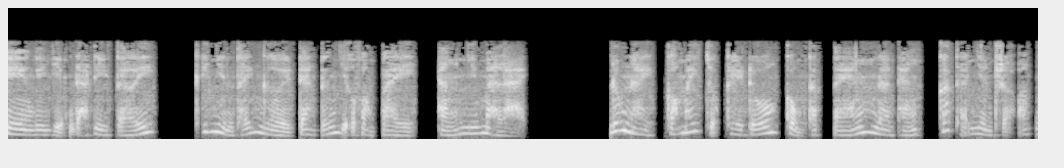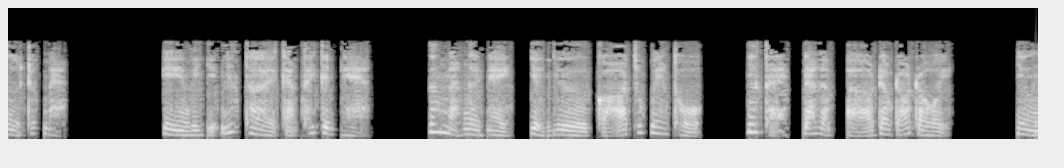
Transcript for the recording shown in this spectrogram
Hiền viên Diệm đã đi tới, khi nhìn thấy người đang đứng giữa vòng vầy, hắn nhíu mà lại. Lúc này có mấy chục cây đố cùng thắp tán nên hắn có thể nhìn rõ người trước mặt. Hiền vì diễm nhất thời cảm thấy kinh ngạc. Gương mặt người này dường như có chút quen thuộc, như thể đã gặp ở đâu đó rồi. Nhưng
